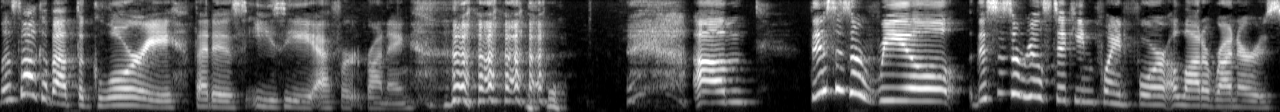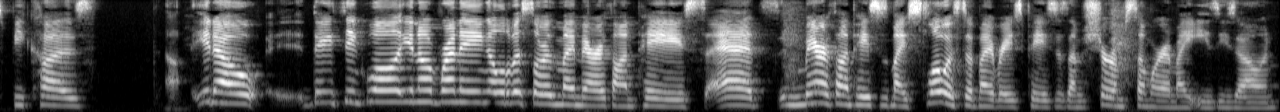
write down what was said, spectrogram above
Let's talk about the glory that is easy effort running. um, this is a real this is a real sticking point for a lot of runners because you know they think well you know running a little bit slower than my marathon pace it's marathon pace is my slowest of my race paces i'm sure i'm somewhere in my easy zone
